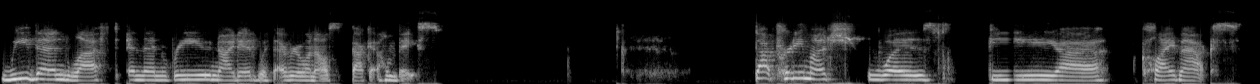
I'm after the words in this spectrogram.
We then left and then reunited with everyone else back at home base. That pretty much was the uh, climax,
